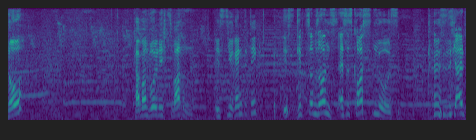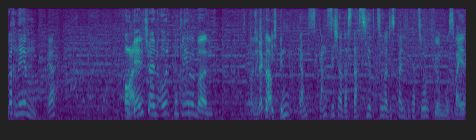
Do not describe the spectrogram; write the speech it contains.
No? Kann man wohl nichts machen. Ist die Rente dick? Ist, gibt's umsonst. Es ist kostenlos. Können Sie sich einfach nehmen. Ja. Ein Geldschein und ein Klebeband. Aber ich bin, ich bin ganz, ganz sicher, dass das hier zu einer Disqualifikation führen muss, weil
